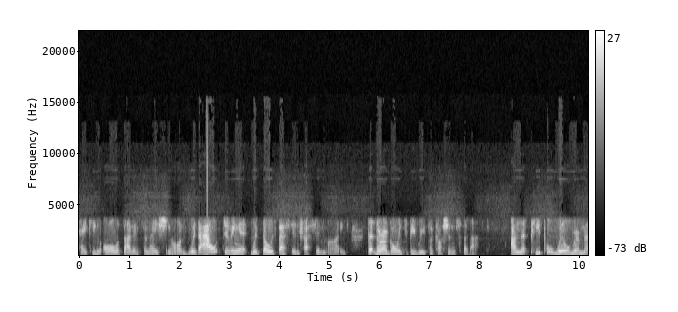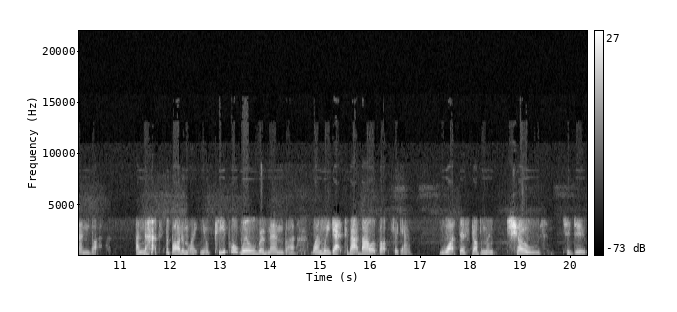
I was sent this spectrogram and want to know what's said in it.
taking all of that information on, without doing it with those best interests in mind, that there are going to be repercussions for that. And that people will remember. And that's the bottom line. You know, people will remember when we get to that ballot box again what this government chose to do.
